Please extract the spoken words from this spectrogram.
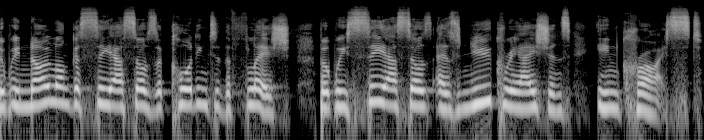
that we no longer see ourselves according to the flesh, but we see ourselves as new creations in Christ.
